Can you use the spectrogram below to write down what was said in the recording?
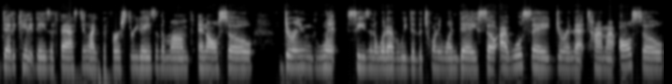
dedicated days of fasting, like the first three days of the month, and also during Lent season or whatever, we did the 21 day. So I will say during that time, I also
